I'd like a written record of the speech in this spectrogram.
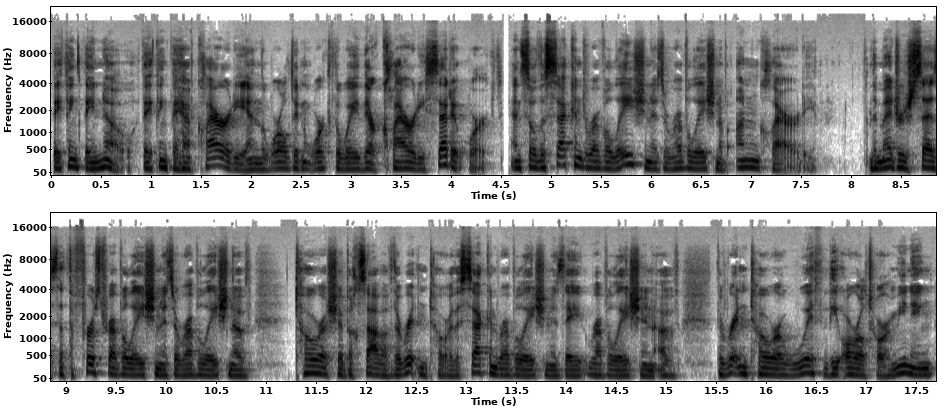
they think they know. They think they have clarity and the world didn't work the way their clarity said it worked. And so the second revelation is a revelation of unclarity. The medrash says that the first revelation is a revelation of Torah Shebechsav, of the written Torah. The second revelation is a revelation of the written Torah with the oral Torah, meaning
